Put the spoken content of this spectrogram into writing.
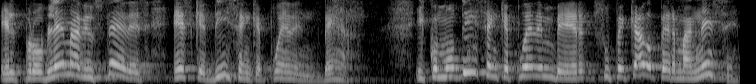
El problema de ustedes es que dicen que pueden ver. Y como dicen que pueden ver, su pecado permanece.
